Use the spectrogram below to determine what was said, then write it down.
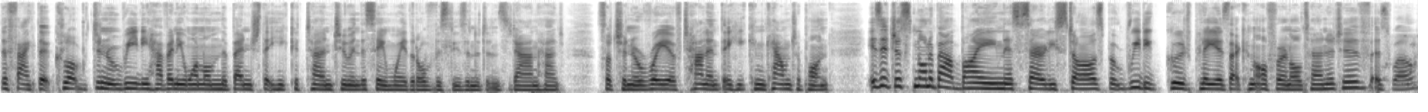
the fact that Klopp didn't really have anyone on the bench that he could turn to in the same way that obviously Zinedine Zidane had such an array of talent that he can count upon? Is it just not about buying necessarily stars, but really good players that can offer an alternative as well?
